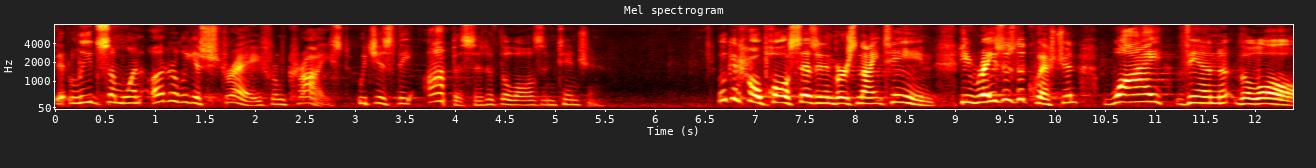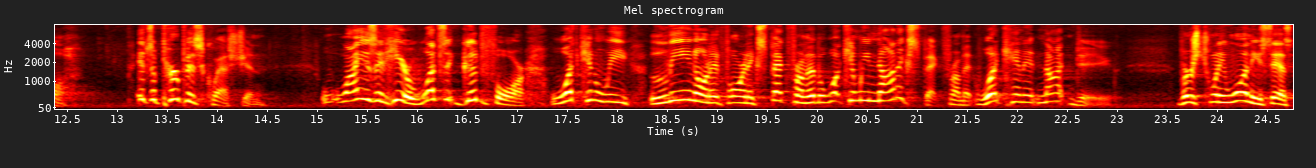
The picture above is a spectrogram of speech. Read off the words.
that leads someone utterly astray from Christ, which is the opposite of the law's intention. Look at how Paul says it in verse 19. He raises the question, why then the law? It's a purpose question. Why is it here? What's it good for? What can we lean on it for and expect from it, but what can we not expect from it? What can it not do? Verse 21, he says,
